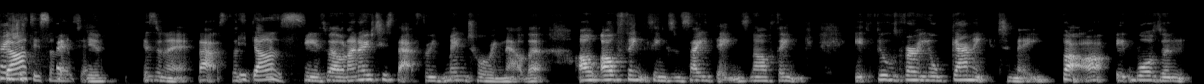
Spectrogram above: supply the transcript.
and that is amazing. isn't it? That's the it does. as well. And i noticed that through mentoring now that I'll, I'll think things and say things and i'll think it feels very organic to me but it wasn't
